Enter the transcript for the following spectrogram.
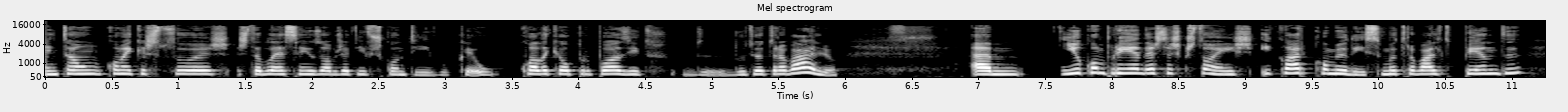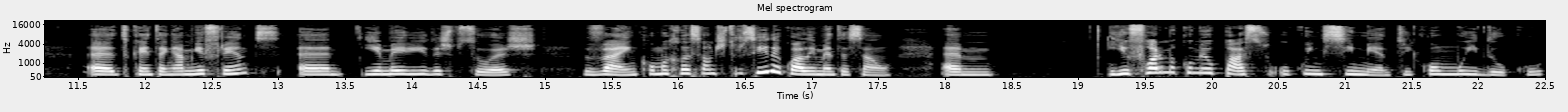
então como é que as pessoas estabelecem os objetivos contigo? Qual é que é o propósito de, do teu trabalho? Um, e eu compreendo estas questões. E claro que, como eu disse, o meu trabalho depende uh, de quem tem à minha frente uh, e a maioria das pessoas vem com uma relação distorcida com a alimentação. Um, e a forma como eu passo o conhecimento e como o educo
